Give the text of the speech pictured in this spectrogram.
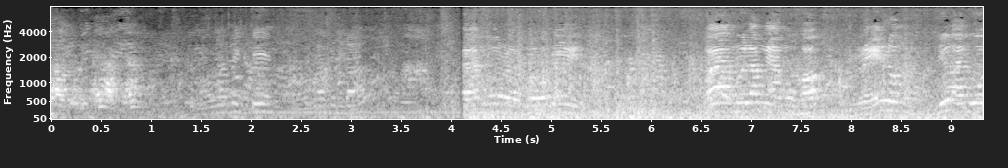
cái nhé bên kia. bên đó 30 rồi vô đi 35 ngàn một hộp. Rẻ luôn. Nếu ai mua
